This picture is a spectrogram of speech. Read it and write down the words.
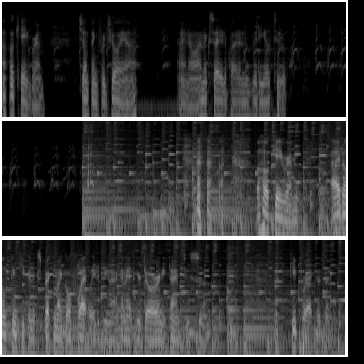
Okay, Brim. Jumping for joy, huh? I know, I'm excited about a new video too. okay, Remy. I don't think you can expect Michael Flatley to be knocking at your door anytime too soon. Keep practicing.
